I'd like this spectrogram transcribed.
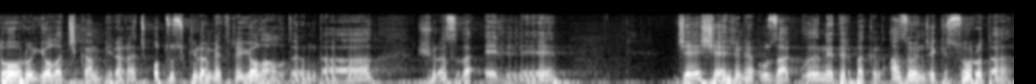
doğru yola çıkan bir araç 30 kilometre yol aldığında şurası da 50 C şehrine uzaklığı nedir? Bakın az önceki soruda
